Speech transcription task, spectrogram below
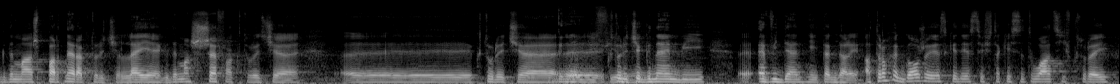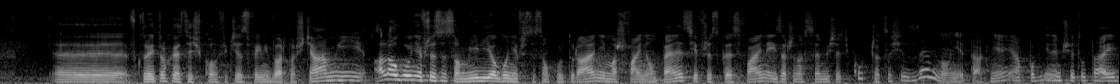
Gdy masz partnera, który cię leje, gdy masz szefa, który cię Yy, który cię gnębi, yy, który cię gnębi yy, ewidentnie i tak dalej. A trochę gorzej jest, kiedy jesteś w takiej sytuacji, w której w której trochę jesteś w konflikcie ze swoimi wartościami, ale ogólnie wszyscy są mili, ogólnie wszyscy są kulturalni, masz fajną pensję, wszystko jest fajne i zaczynasz sobie myśleć, kurczę, coś jest ze mną nie tak, nie? Ja powinienem się tutaj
